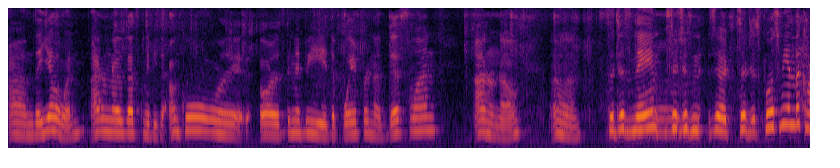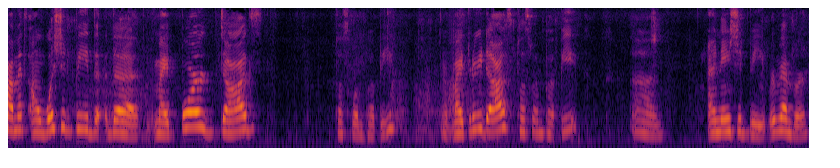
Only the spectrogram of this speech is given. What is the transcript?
um, the yellow one. I don't know if that's gonna be the uncle or or it's gonna be the boyfriend of this one. I don't know. Um, so just name, so just so, so just post me in the comments on what should be the, the my four dogs plus one puppy, my three dogs plus one puppy. Um, our name should be remember,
